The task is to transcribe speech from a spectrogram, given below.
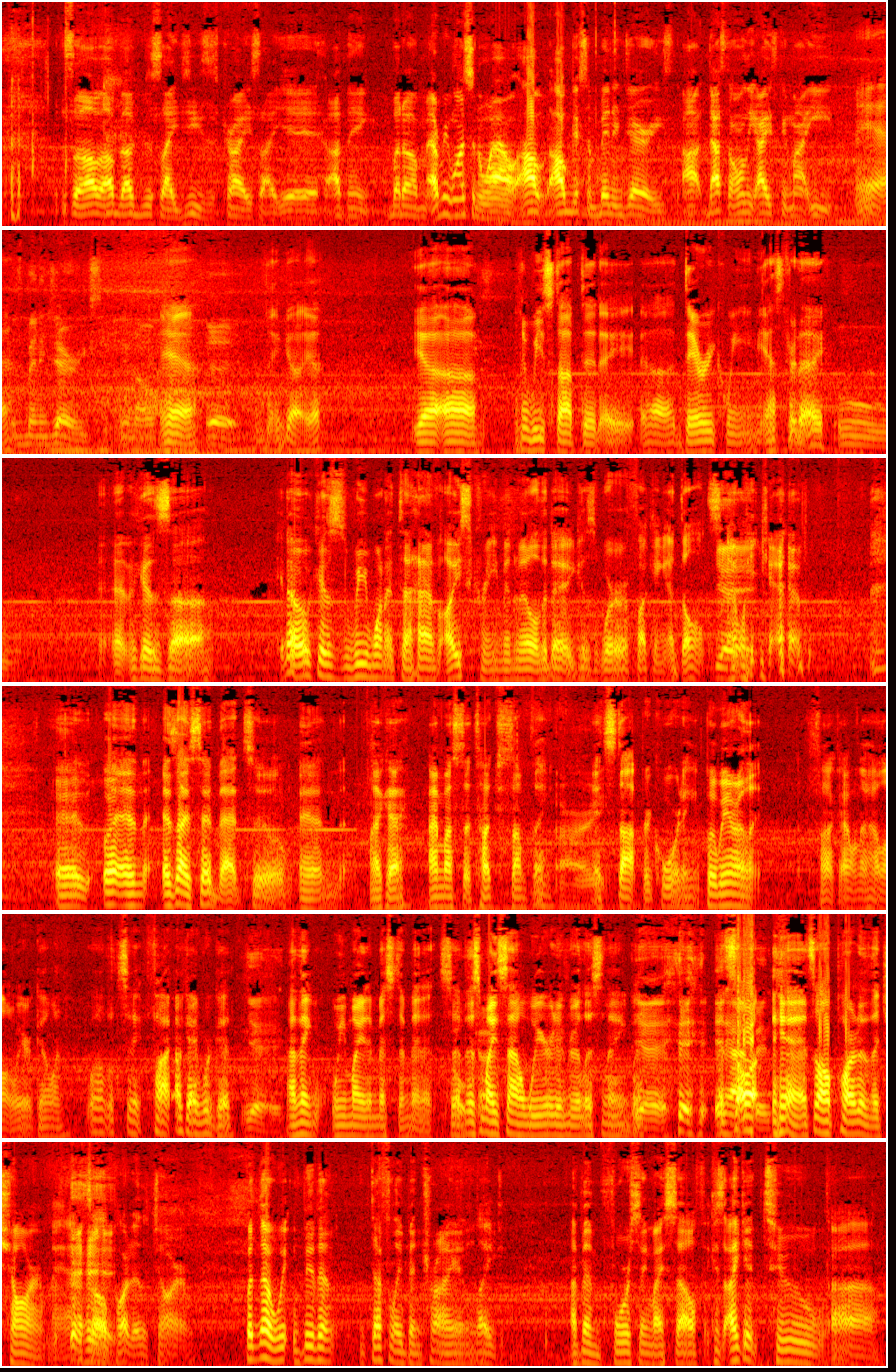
So I'm, I'm, just like Jesus Christ, like yeah, I think. But um, every once in a while, I'll, I'll get some Ben and Jerry's. I, that's the only ice cream I eat yeah, is Ben and Jerry's. You know. yeah. Yeah. Thank God, yeah. Yeah, uh, we stopped at a uh, Dairy Queen yesterday Ooh. uh, because, uh, you know, because we wanted to have ice cream in the middle of the day because we're fucking adults Yeah. and we can. and, and as I said that too, and okay, I must have touched something. Right. It stopped recording, but we were like, fuck, I don't know how long we were going. Well, let's see. Five. Okay, we're good. Yeah. I think we might have missed a minute, so this might sound weird if you're listening, but Yeah. it it's happens. all yeah, it's all part of the charm, man. It's all part of the charm. But no, we, we've been definitely been trying. Like, I've been forcing myself because I get too uh,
